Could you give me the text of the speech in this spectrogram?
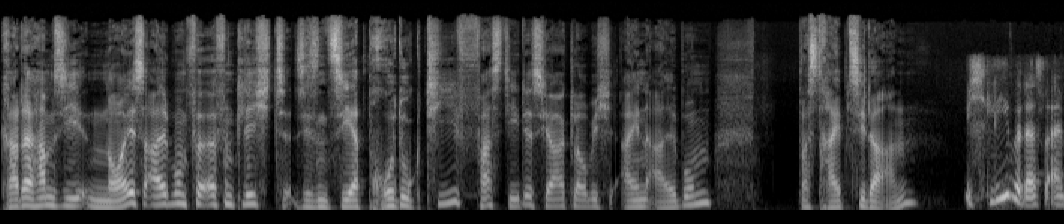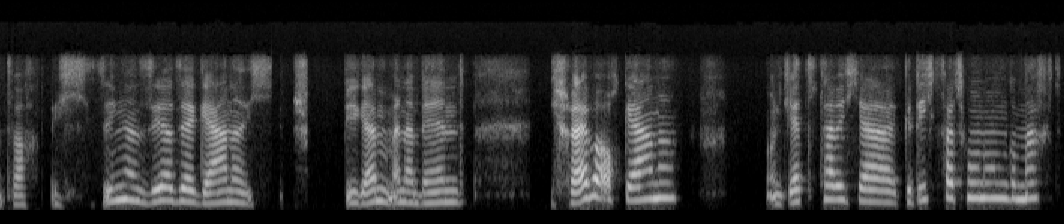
Gerade haben Sie ein neues Album veröffentlicht. Sie sind sehr produktiv, fast jedes Jahr, glaube ich, ein Album. Was treibt Sie da an? Ich liebe das einfach. Ich singe sehr, sehr gerne. Ich spiele gerne mit meiner Band. Ich schreibe auch gerne. Und jetzt habe ich ja Gedichtvertonungen gemacht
